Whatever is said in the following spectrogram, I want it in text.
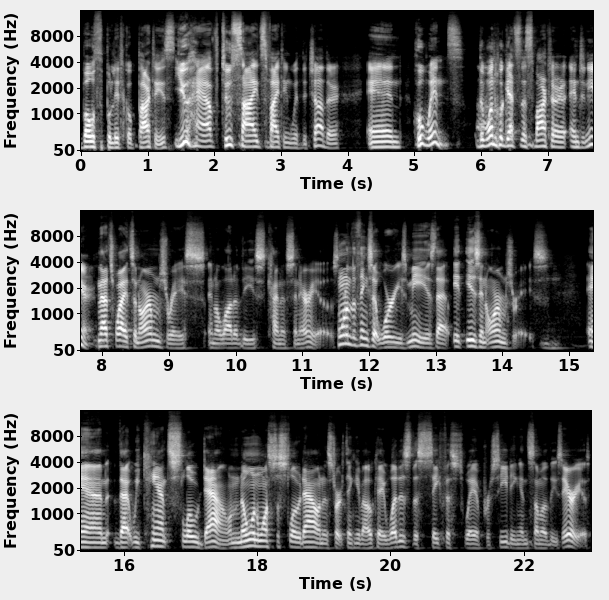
both political parties. You have two sides fighting with each other and who wins? The one who gets the smarter engineer. And that's why it's an arms race in a lot of these kind of scenarios. One of the things that worries me is that it is an arms race. Mm-hmm and that we can't slow down. No one wants to slow down and start thinking about, okay, what is the safest way of proceeding in some of these areas?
